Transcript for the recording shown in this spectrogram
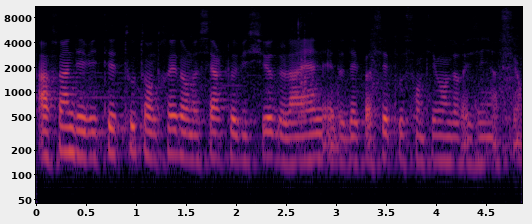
afin d'éviter toute entrée dans le cercle vicieux de la haine et de dépasser tout sentiment de résignation.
